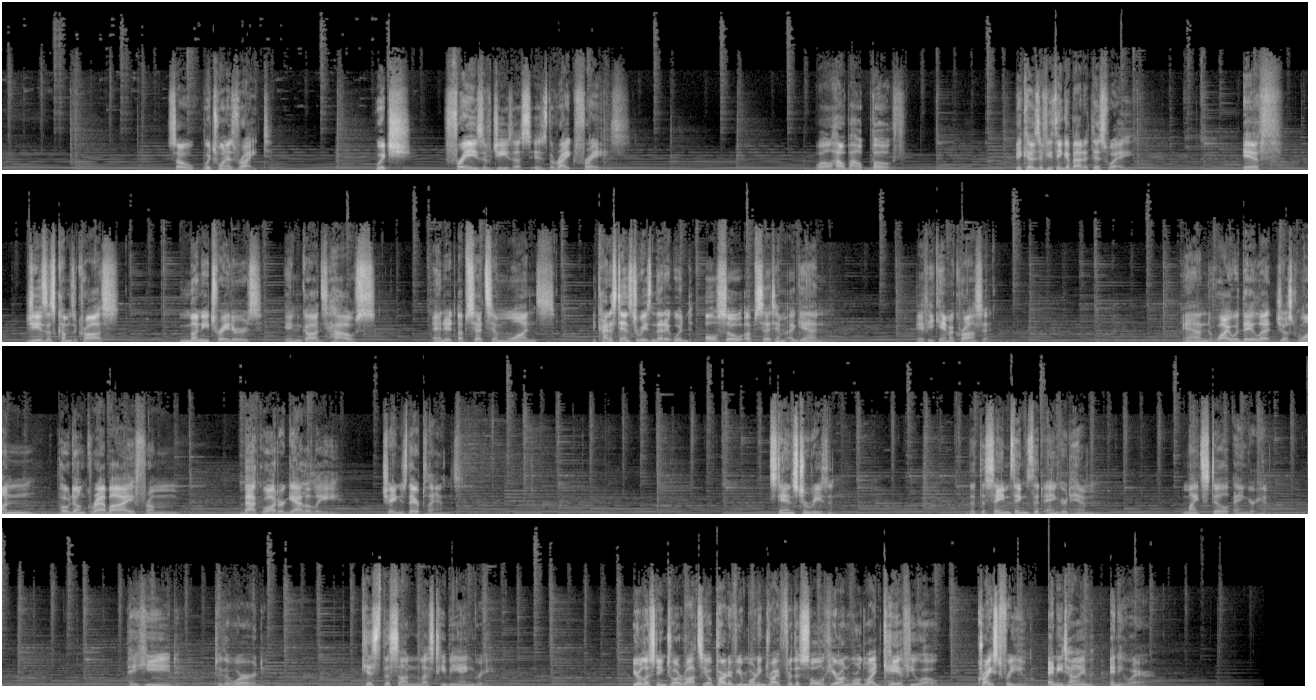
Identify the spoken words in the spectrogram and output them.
So, which one is right? Which phrase of Jesus is the right phrase? Well, how about both? Because if you think about it this way, if Jesus comes across money traders in God's house and it upsets him once, it kind of stands to reason that it would also upset him again if he came across it. And why would they let just one podunk rabbi from backwater Galilee change their plans? Stands to reason that the same things that angered him might still anger him. Pay heed to the word. Kiss the Son, lest he be angry. You're listening to Oratio, part of your morning drive for the soul here on Worldwide KFUO. Christ for you, anytime, anywhere.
